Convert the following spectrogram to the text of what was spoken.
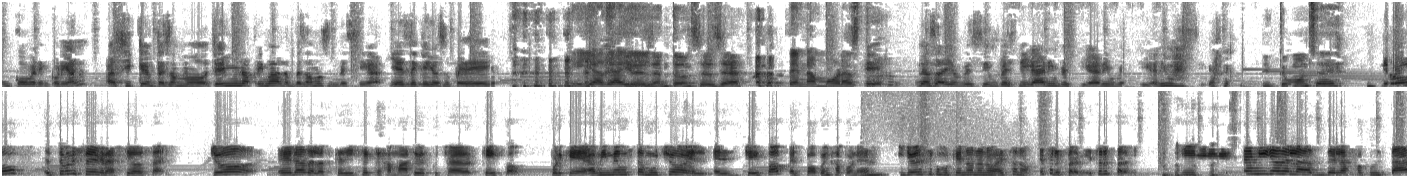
un cover en coreano. Así que empezamos, yo y mi una prima lo empezamos a investigar y es de que yo supe de ello. Y ya de ahí. y desde entonces ya. Te enamoras. Sí, o sea, yo empecé a investigar, investigar, investigar, investigar. ¿Y tú, Monse? Yo tengo una historia graciosa. Yo era de las que dije que jamás iba a escuchar K-pop porque a mí me gusta mucho el, el J-pop, el pop en japonés, y yo decía como que no, no, no, eso no, eso no es para mí, eso no es para mí. Y una amiga de la, de la facultad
